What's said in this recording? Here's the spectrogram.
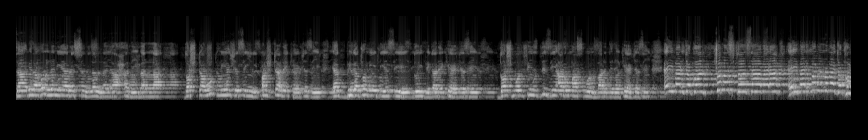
সাহাবিরা বললেন, ইয়া রাসূলুল্লাহ, ইয়া হাবিবাল্লাহ 10টা উট নিয়ে এসেছি, পাঁচটা রেখে এসেছি, এক বিঘা জমি দিয়েছি, দুই বিঘা রেখে এসেছি দশ মন পিস দিছি আরও পাঁচ মন বাড়িতে রেখে এসেছি। এইবার যখন সমস্ত সাহাবারা, এইবার বর্ণনা যখন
